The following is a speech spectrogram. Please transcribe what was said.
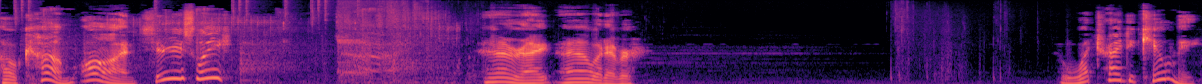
Oh, come on. Seriously? All right. Uh, whatever. What tried to kill me?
